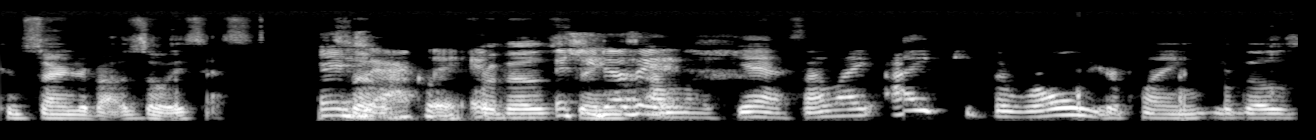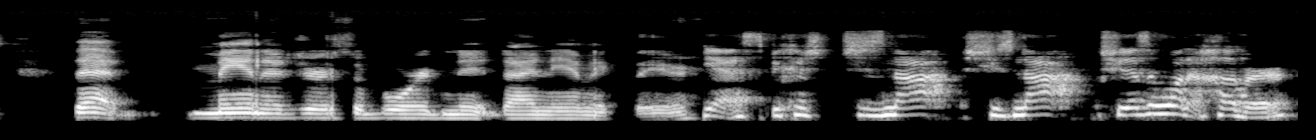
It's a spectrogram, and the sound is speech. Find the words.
concerned about Zoe's test. Exactly. So for those and things, I'm like, yes, I like, I like the role you're playing. For those, that manager subordinate dynamic there. Yes, because she's not she's not she doesn't want to hover.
